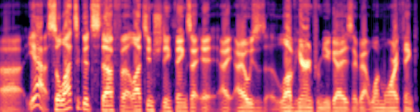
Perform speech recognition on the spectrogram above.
Uh, yeah, so lots of good stuff, uh, lots of interesting things. I, I, I always love hearing from you guys. I've got one more, I think,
